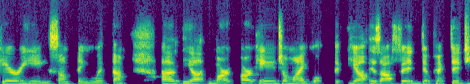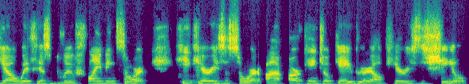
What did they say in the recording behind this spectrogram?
carrying something with them. Um, yeah, Mark, Archangel Michael, yeah, is often depicted, yeah, with his blue flaming sword. He carries a sword. Uh, Archangel Gabriel carries a shield.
